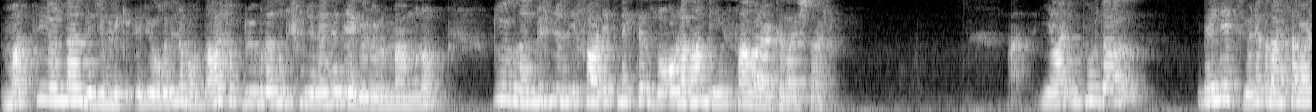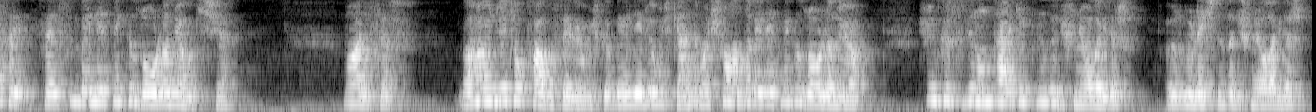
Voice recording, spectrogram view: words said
maddi yönden de cimrilik ediyor olabilir ama daha çok duygularını, düşüncelerinde diye görüyorum ben bunu. Duygularını, düşüncelerini ifade etmekte zorlanan bir insan var arkadaşlar. Yani burada belli etmiyor. Ne kadar severse sevsin belli etmekte zorlanıyor bu kişi. Maalesef. Daha önce çok fazla seviyormuş, belli ediyormuş kendi ama şu anda belli etmekte zorlanıyor. Çünkü sizin onu terk ettiğinizi düşünüyor olabilir. Özgürleştiğinizi düşünüyor olabilir.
